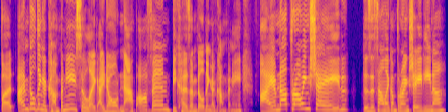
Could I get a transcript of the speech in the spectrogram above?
But I'm building a company, so like I don't nap often because I'm building a company. I am not throwing shade. Does it sound like I'm throwing shade, Ina?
